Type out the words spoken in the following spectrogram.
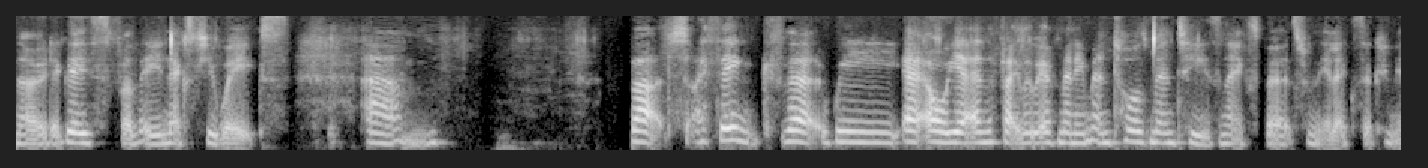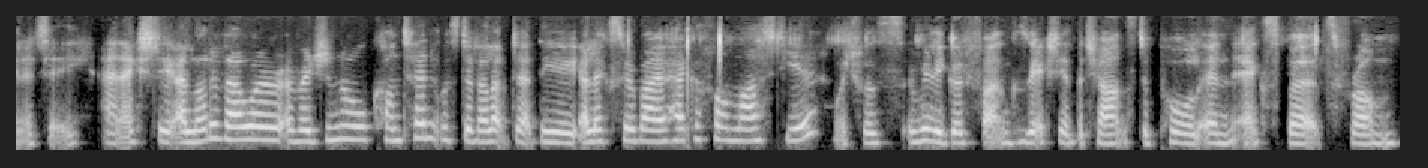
node, at least for the next few weeks. Um, but I think that we, eh, oh yeah, and the fact that we have many mentors, mentees and experts from the Elixir community. And actually a lot of our original content was developed at the Elixir Biohackathon last year, which was really good fun because we actually had the chance to pull in experts from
